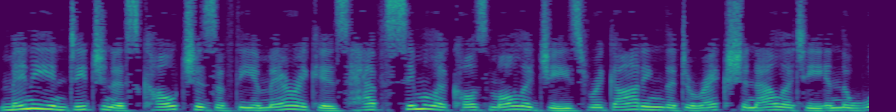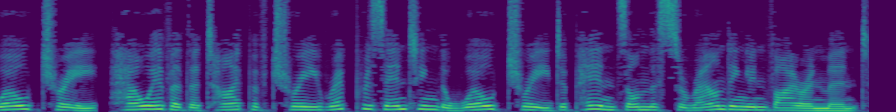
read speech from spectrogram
Many indigenous cultures of the Americas have similar cosmologies regarding the directionality in the world tree, however the type of tree representing the world tree depends on the surrounding environment.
